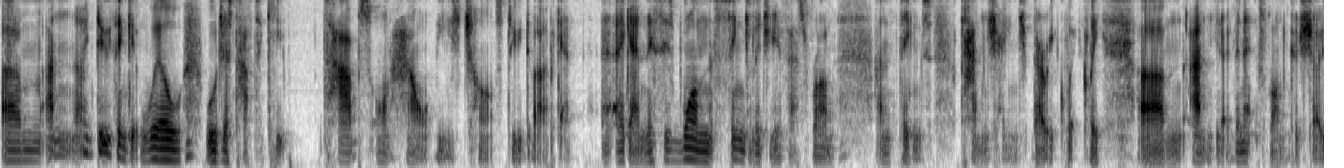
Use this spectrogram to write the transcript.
Um, and I do think it will. We'll just have to keep tabs on how these charts do develop again again, this is one singular GFS run, and things can change very quickly. Um, and you know, the next run could show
